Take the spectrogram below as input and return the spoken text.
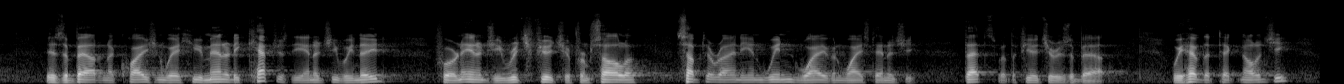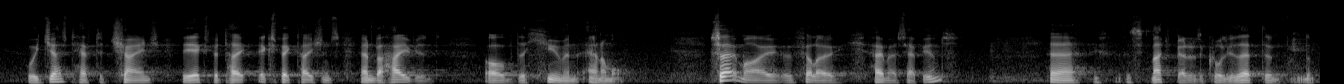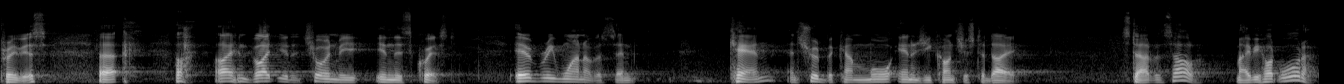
is about an equation where humanity captures the energy we need for an energy-rich future from solar, subterranean, wind, wave and waste energy. That's what the future is about. We have the technology, we just have to change the expectations and behaviours of the human animal. So, my fellow Homo sapiens, uh, it's much better to call you that than the previous, uh, I invite you to join me in this quest. Every one of us and can and should become more energy conscious today. Start with solar, maybe hot water.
